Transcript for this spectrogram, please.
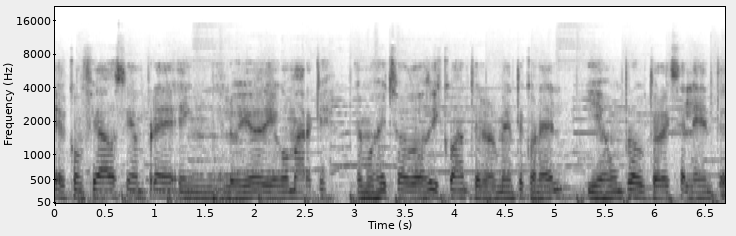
He confiado siempre en el oído de Diego Márquez. Hemos hecho dos discos anteriormente con él y es un productor excelente,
